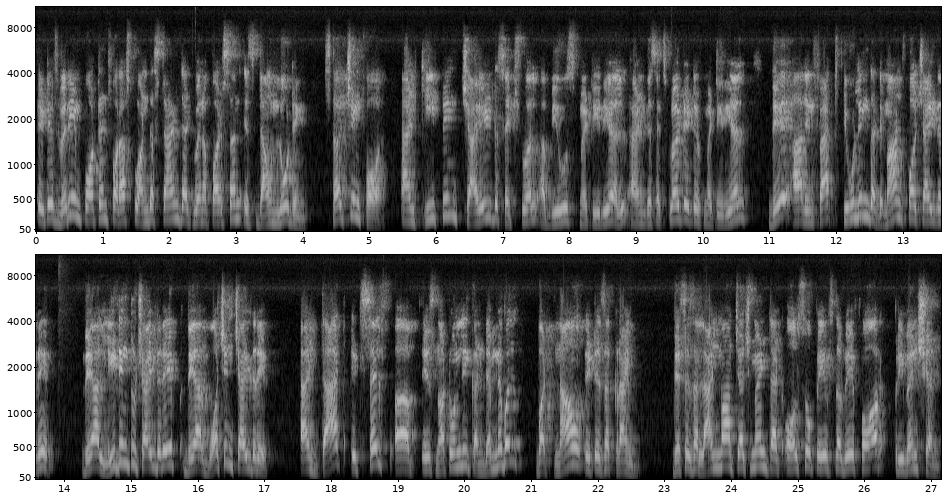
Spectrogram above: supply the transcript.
it is very important for us to understand that when a person is downloading, searching for, and keeping child sexual abuse material and this exploitative material, they are in fact fueling the demand for child rape. They are leading to child rape, they are watching child rape. And that itself uh, is not only condemnable, but now it is a crime. This is a landmark judgment that also paves the way for prevention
